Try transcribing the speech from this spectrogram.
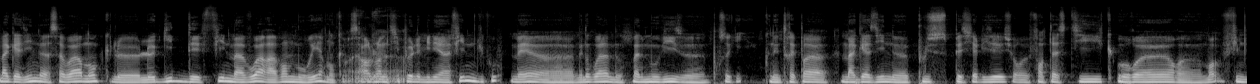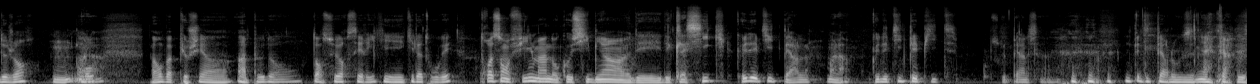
magazine, à savoir donc le, le guide des films à voir avant de mourir. Donc, ça rejoint un petit peu les milliers un film, du coup. Mais, mais donc voilà, donc Mad Movies, pour ceux qui connaîtraient pas, magazine plus spécialisé sur fantastique, horreur, bon, films de genre. Mm, voilà. Bon. On va piocher un, un peu dans, dans ce hors-série qu'il qu'il a trouvé. 300 films, hein, donc aussi bien euh, des, des classiques que des petites perles. Voilà, que des petites pépites. Parce que perles, ça. Une petite perlouse. Perles.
